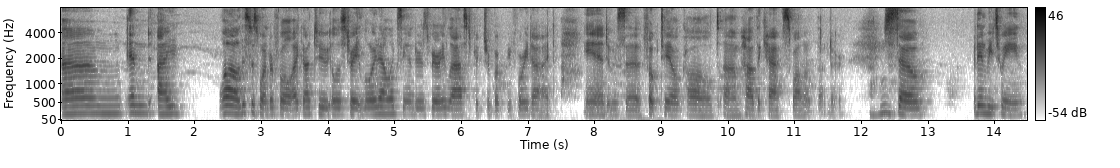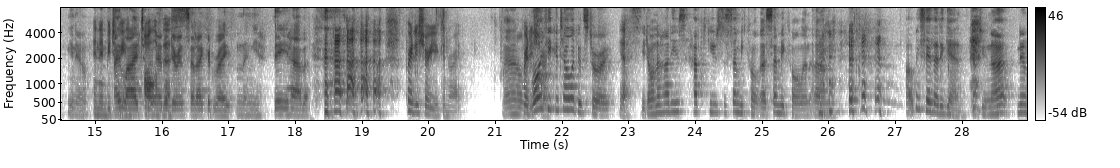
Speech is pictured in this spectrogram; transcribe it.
Um, and I, wow, this was wonderful. I got to illustrate Lloyd Alexander's very last picture book before he died. And it was a folk tale called um, How the Cat Swallowed Thunder. So, but in between, you know, And in between I lied to all an editor this. and said I could write, and then you, there you have it. Pretty sure you can write. I don't. Pretty well, sure. if you can tell a good story. Yes. You don't know how to use, have to use the semicolon. Uh, semicolon. Um, let me say that again. You do not know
